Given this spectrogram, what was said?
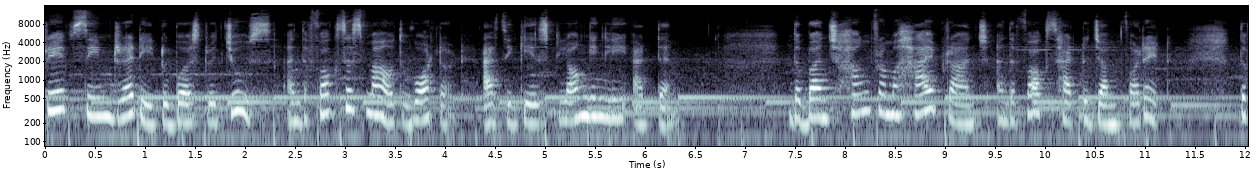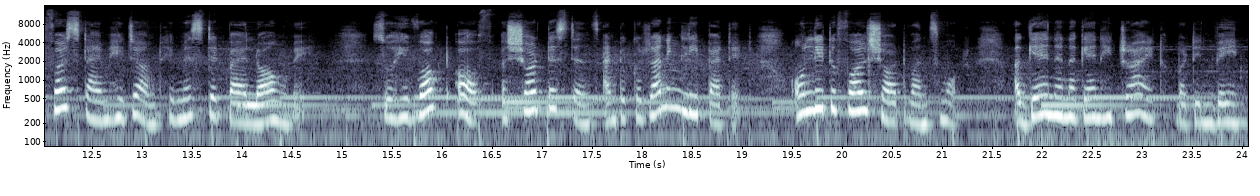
grapes seemed ready to burst with juice, and the fox's mouth watered as he gazed longingly at them. The bunch hung from a high branch, and the fox had to jump for it. The first time he jumped, he missed it by a long way. So he walked off a short distance and took a running leap at it, only to fall short once more. Again and again he tried, but in vain.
